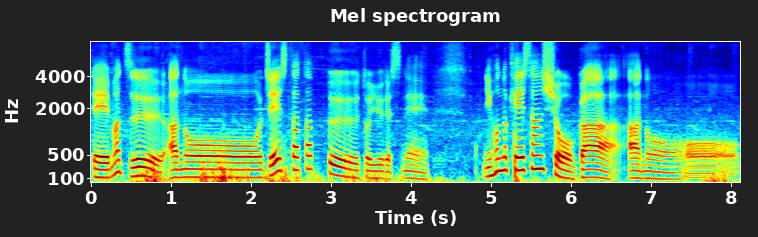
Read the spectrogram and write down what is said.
でまず、あの J スタートアップというですね日本の経産省が、あの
